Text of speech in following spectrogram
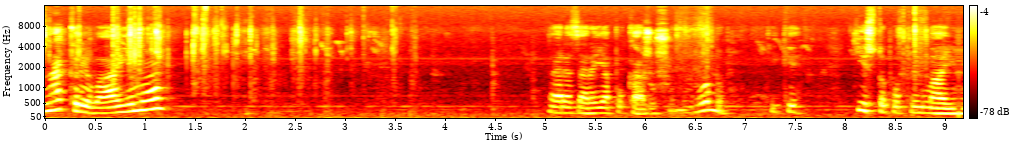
накриваємо. Зараз, зараз я покажу, що ми робимо. Тільки тісто поприймаю.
